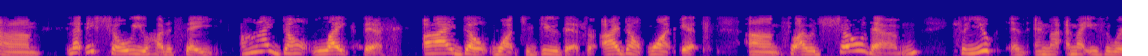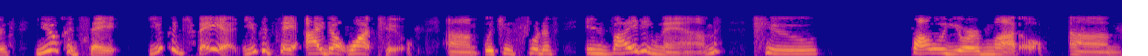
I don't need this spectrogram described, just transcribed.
um, let me show you how to say, I don't like this. I don't want to do this or I don't want it. Um, so I would show them, so you, and, and I might use the words, you could say, you could say it. You could say, I don't want to. um, which is sort of inviting them to follow your model. Um,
